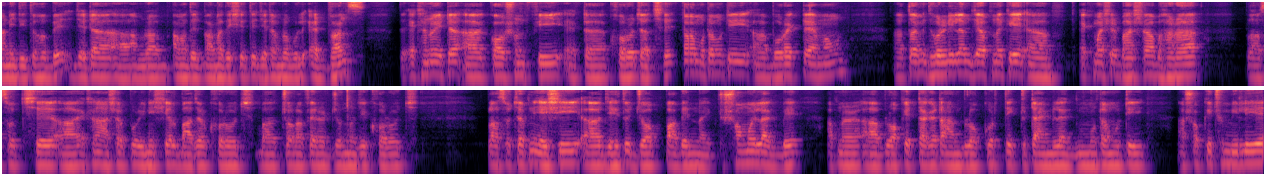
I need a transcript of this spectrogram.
মানি দিতে হবে, যেটা আমরা, আমাদের বাংলাদেশেতে যেটা আমরা বলি অ্যাডভান্স তো এখানেও এটা কৌশন ফি একটা খরচ আছে মোটামুটি বড় একটা অ্যামাউন্ট তো আমি ধরে নিলাম যে আপনাকে এক মাসের ভাষা ভাড়া প্লাস হচ্ছে এখানে আসার পর ইনিশিয়াল বাজার খরচ বা চলাফেরার জন্য যে খরচ প্লাস হচ্ছে আপনি এসেই যেহেতু জব পাবেন না, একটু সময় লাগবে, আপনার ব্লকের টাকাটা আনব্লক করতে একটু টাইম লাগবে মোটামুটি সব কিছু মিলিয়ে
